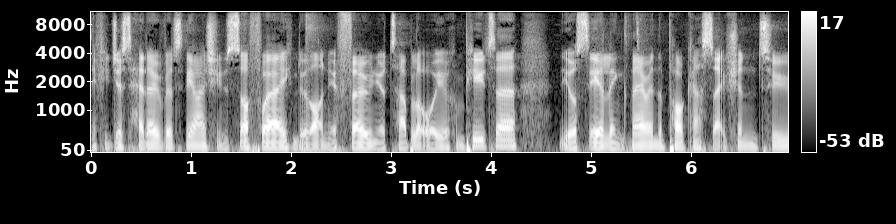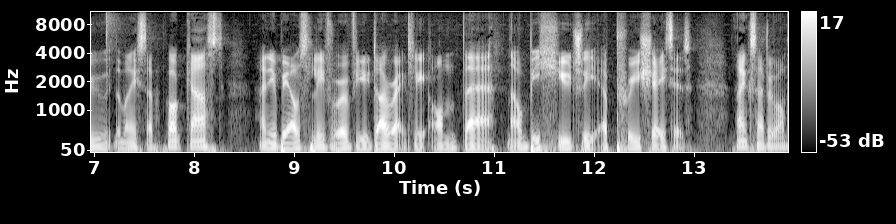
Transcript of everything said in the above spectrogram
if you just head over to the iTunes software, you can do it on your phone, your tablet, or your computer. You'll see a link there in the podcast section to the Money Stepper podcast, and you'll be able to leave a review directly on there. That would be hugely appreciated. Thanks, everyone.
